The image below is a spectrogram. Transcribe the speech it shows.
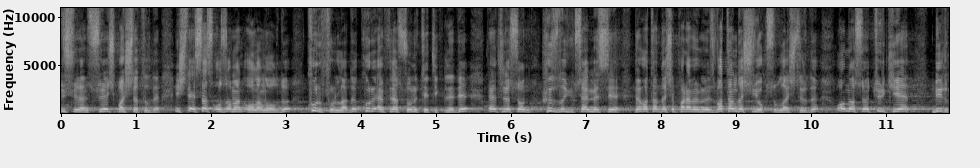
düşüren süreç başlatıldı. İşte esas o zaman olan oldu. Kur fırladı. Kur enflasyonu tetikledi. Enflasyon hızlı yükselmesi ve vatandaşa para vermemiz vatandaşı yoksullaştırdı. Ondan sonra Türkiye bir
